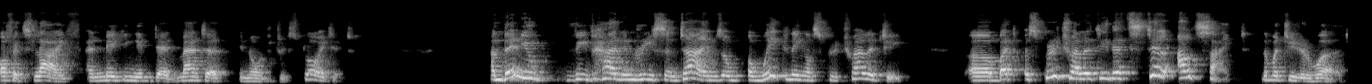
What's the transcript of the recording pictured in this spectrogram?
of its life and making it dead matter in order to exploit it and then you, we've had in recent times a awakening of spirituality, uh, but a spirituality that's still outside the material world.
